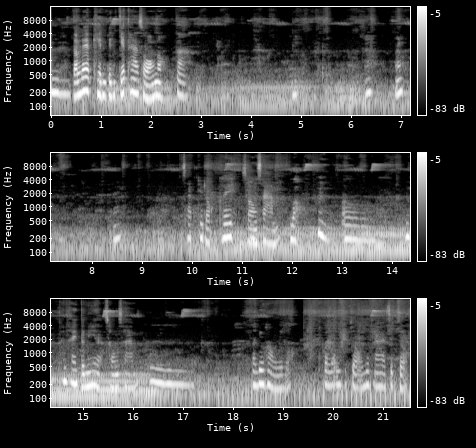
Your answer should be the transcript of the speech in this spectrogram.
อืมตอนแรกเห็นเป็นเจ็ดห้าสองเนาะค่ะเอ้าเอ้าชัดอยู่ดอกเฮ้ยสองสามบอกอืมเอออืมเพื่อนให้ตัวนี้แหละสองสามอืมอายุเห่านี่บอกคนละยี่สิบสองยี่สิบห้าสิบสอง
